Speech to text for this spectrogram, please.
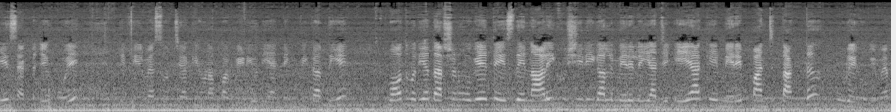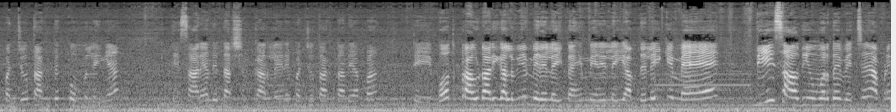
ਕੇ ਸੈੱਟ ਜੇ ਹੋਏ ਤੇ ਫਿਰ ਮੈਂ ਸੋਚਿਆ ਕਿ ਹੁਣ ਆਪਾਂ ਵੀਡੀਓ ਦੀ ਐਂਡਿੰਗ ਕਰ ਦਈਏ। ਬਹੁਤ ਵਧੀਆ ਦਰਸ਼ਨ ਹੋ ਗਏ ਤੇ ਇਸ ਦੇ ਨਾਲ ਹੀ ਖੁਸ਼ੀ ਦੀ ਗੱਲ ਮੇਰੇ ਲਈ ਅੱਜ ਇਹ ਆ ਕਿ ਮੇਰੇ ਪੰਜ ਤਖਤ ਪੂਰੇ ਹੋ ਗਏ। ਮੈਂ ਪੰਜੋ ਤਖਤ ਘੁੰਮ ਲਈਆਂ ਤੇ ਸਾਰਿਆਂ ਦੇ ਦਰਸ਼ਨ ਕਰ ਲਏ ਨੇ ਪੰਜੋ ਤਖਤਾਂ ਦੇ ਆਪਾਂ। ਤੇ ਬਹੁਤ ਪ੍ਰਾਊਡ ਵਾਲੀ ਗੱਲ ਵੀ ਹੈ ਮੇਰੇ ਲਈ ਤਾਂ ਇਹ, ਮੇਰੇ ਲਈ ਆਪਦੇ ਲਈ ਕਿ ਮੈਂ 30 ਸਾਲ ਦੀ ਉਮਰ ਦੇ ਵਿੱਚ ਆਪਣੇ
